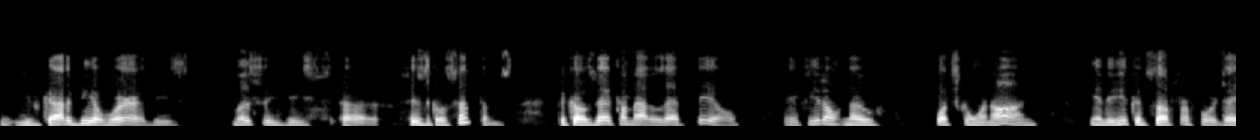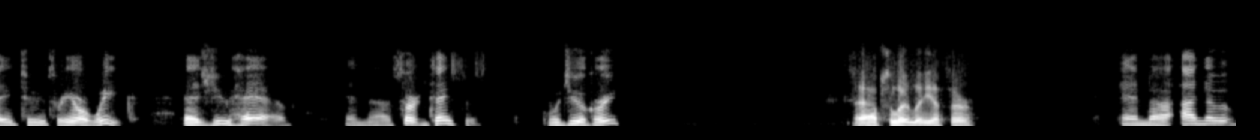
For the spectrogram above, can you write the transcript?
you've got to be aware of these, mostly these uh, physical symptoms, because they'll come out of left field, and if you don't know what's going on, you know you can suffer for a day, two, three, or a week, as you have in uh, certain cases. Would you agree? Absolutely, yes, sir. And uh, I know,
